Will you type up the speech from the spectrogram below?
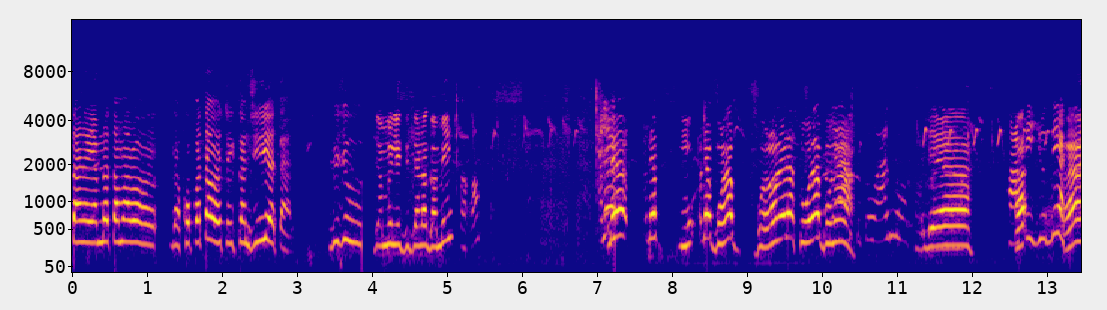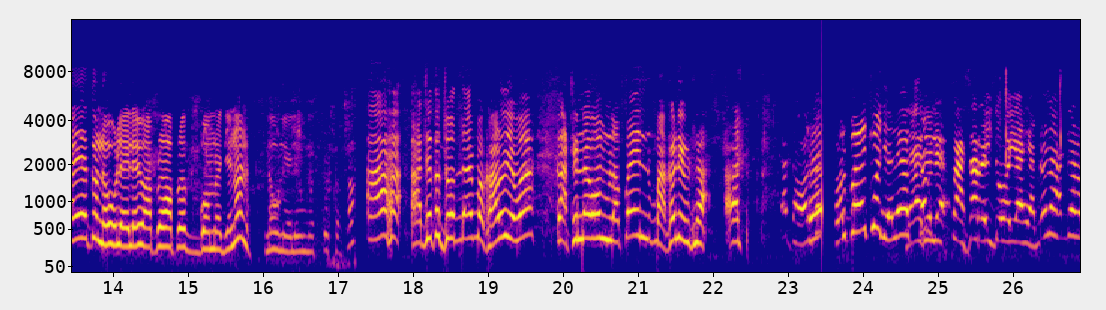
તારે. એમને તમારો દખો પતા હોય તો એ જીએ તાર. બીજું? જમી લીધી તને ગમી? અલે અલે મુ- અલે ભણો ને સોળા ભોણા. અલે હા. એ તો નવું લઈ લેવું આપણે આપણે ગોમડે જઈને ને નવું લઈ લેવું મસ્ત આ આજે તો જોરદાર બખાડું એવા કાઠીના આમ લપાઈને એવું ના પાછા રહી જો યાર ને આગળ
